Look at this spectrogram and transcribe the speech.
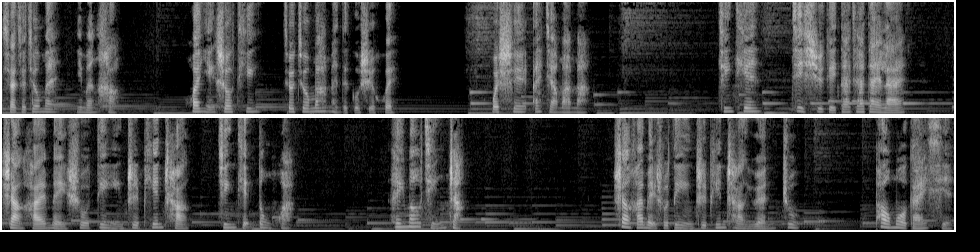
小啾啾们，你们好，欢迎收听啾啾妈妈的故事会，我是爱讲妈妈。今天继续给大家带来上海美术电影制片厂经典动画《黑猫警长》。上海美术电影制片厂原著，泡沫改写，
